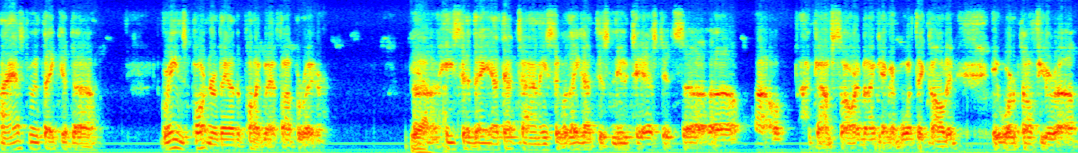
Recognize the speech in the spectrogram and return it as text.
I asked them if they could. Uh, Green's partner there, the polygraph operator. Uh, he said they at that time. He said, "Well, they got this new test. It's uh, uh, oh, I- I'm sorry, but I can't remember what they called it. It worked off your uh,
